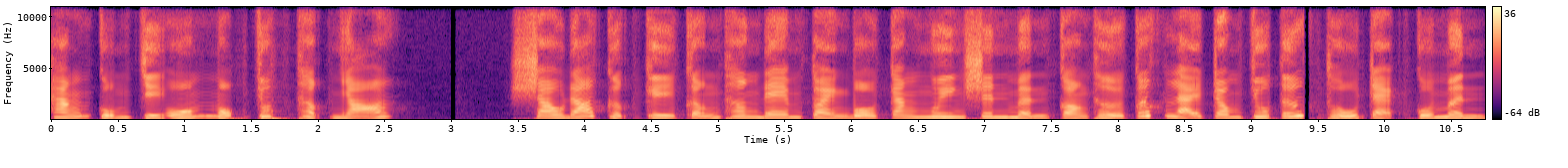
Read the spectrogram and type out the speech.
Hắn cũng chỉ uống một chút thật nhỏ. Sau đó cực kỳ cẩn thận đem toàn bộ căn nguyên sinh mệnh còn thừa cất lại trong chu tước thủ trạc của mình.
